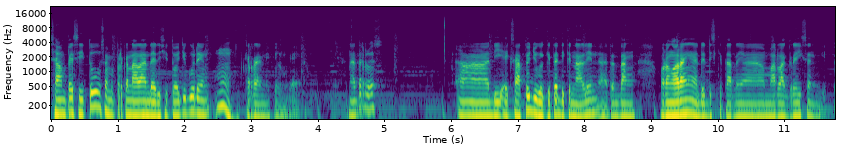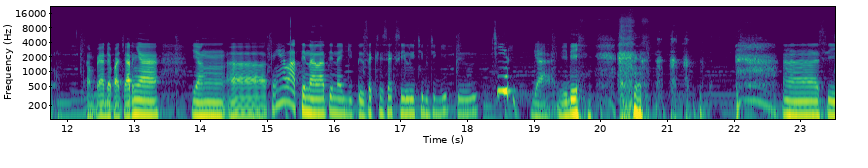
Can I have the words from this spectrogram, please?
Sampai situ sampai perkenalan dari situ aja gue udah yang hmm keren nih film kayaknya. Nah terus uh, di X1 juga kita dikenalin uh, tentang orang-orang yang ada di sekitarnya Marla Grayson gitu. Sampai ada pacarnya yang uh, kayaknya Latina-Latina gitu, seksi-seksi lucu-lucu gitu. Cir. Gak, jadi uh, si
